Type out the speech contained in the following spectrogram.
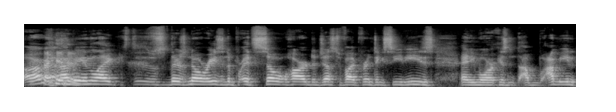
All right. I mean, like, there's, there's no reason to. pr- It's so hard to justify printing CDs anymore because I, I mean,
